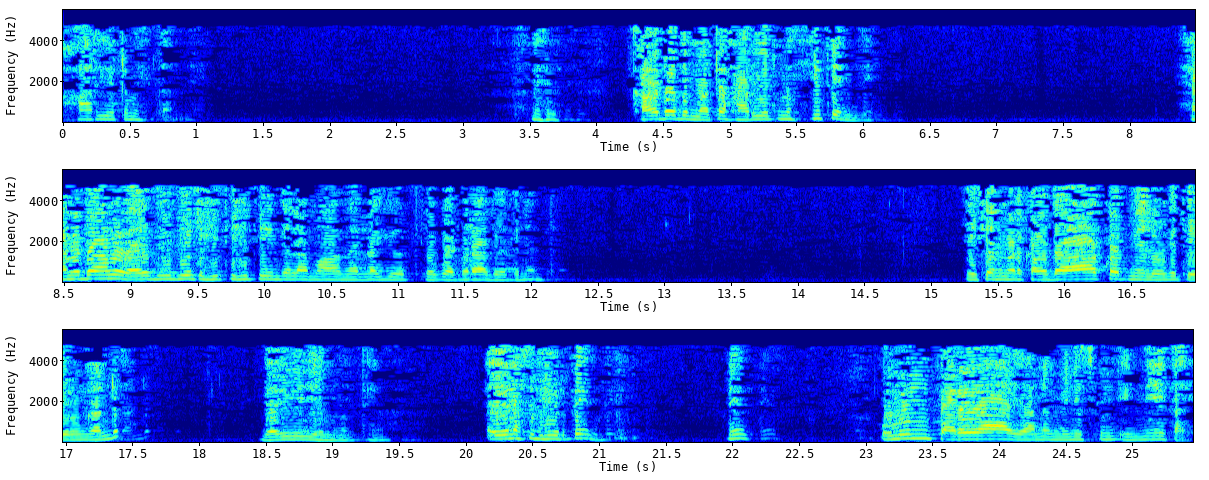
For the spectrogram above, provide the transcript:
හරියටම හිතන්නේ? කවදාද මට හරියටම හිතෙන්නේ? හැමදාම වැරදි විදියට හිත හිත ඉඳලා මාව මැරලා ගියොත් ලොකු අපරාධයක්ද නැද්ද? ඒ කියන්නේ මට කවදාකවත් මේ ලෝකේ තේරුම් ගන්න බැරි වෙයි එහෙම නැත්නම් එහෙම. ඒ වෙනස් විදිහට පේන්නේ. නේද? උනුන් පරයා යන මිනිසුන් ඉන්නේ එකයි.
